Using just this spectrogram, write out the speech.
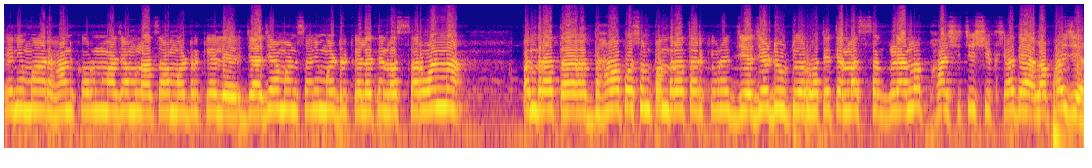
त्यांनी मारहाण करून माझ्या मुलाचा मर्डर केले. ज्या ज्या माणसाने मर्डर केलं त्यांना सर्वांना पंधरा ता दहापासून पंधरा तारखेमुळे म्हणजे जे जे ड्युटीवर होते त्यांना सगळ्यांना फाशीची शिक्षा द्यायला पाहिजे.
